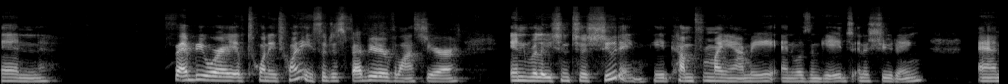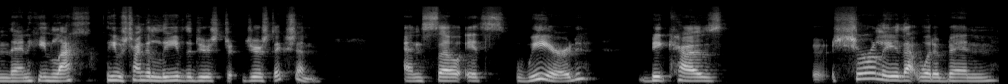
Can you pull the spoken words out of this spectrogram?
in February of 2020, so just February of last year, in relation to shooting. He had come from Miami and was engaged in a shooting. And then he left, he was trying to leave the juris- jurisdiction. And so it's weird because uh, surely that would have been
